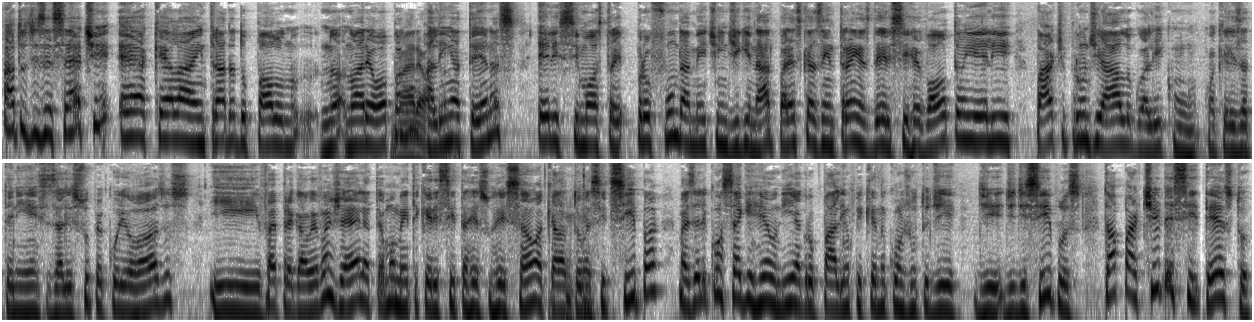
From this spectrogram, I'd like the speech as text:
Atos 17 é aquela entrada do Paulo no, no, no Areópago, no ali em Atenas. Ele se mostra profundamente indignado, parece que as entranhas dele se revoltam e ele parte para um diálogo ali com, com aqueles atenienses ali super curiosos e vai pregar o evangelho até o momento em que ele cita a ressurreição, aquela turma se dissipa, mas ele consegue reunir, agrupar ali um pequeno conjunto de, de, de discípulos. Então, a partir desse texto,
